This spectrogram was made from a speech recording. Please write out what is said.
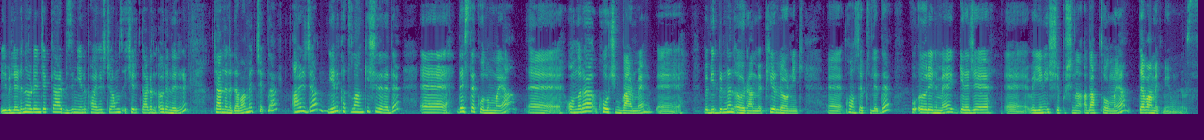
Birbirlerinden öğrenecekler. Bizim yeni paylaşacağımız içeriklerden öğrenerek kendine devam edecekler. Ayrıca yeni katılan kişilere de e, destek olunmaya e, onlara coaching verme e, ve birbirinden öğrenme, peer learning e, konseptiyle de bu öğrenime, geleceğe e, ve yeni iş yapışına adapte olmaya devam etmeyi umuyoruz.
